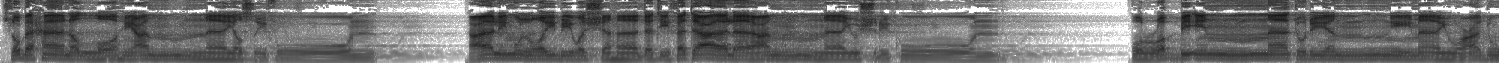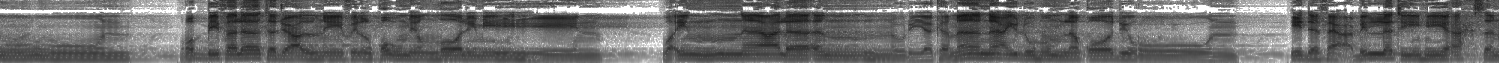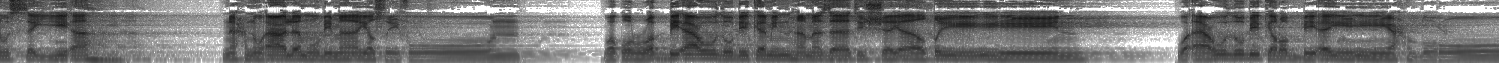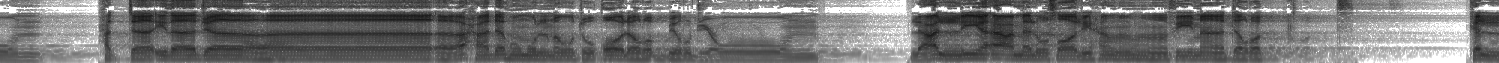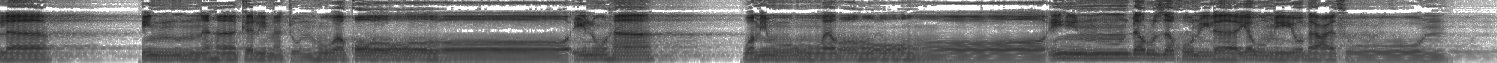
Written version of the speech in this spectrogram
سبحان الله عما يصفون. عالم الغيب والشهادة فتعالى عما يشركون. قل رب إما تريني ما يوعدون. رب فلا تجعلني في القوم الظالمين وأنا على ان نريك ما نعدهم لقادرون ادفع بالتي هي احسن السيئه نحن اعلم بما يصفون وقل رب اعوذ بك من همزات الشياطين واعوذ بك رب ان يحضرون حتى اذا جاء احدهم الموت قال رب ارجعون لعلي اعمل صالحا فيما تركت كلا إنها كلمة هو قائلها ومن ورائهم برزخ إلى يوم يبعثون.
